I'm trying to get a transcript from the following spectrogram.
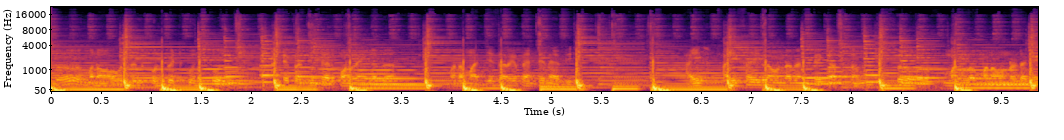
సో మనం ఒకసారి కొని పెట్టుకుంచుకోవచ్చు అంటే ప్రతిసారి కొనలేం కదా. మన మధ్య తరగతి అంటేనే అది. హై హైఫైగా ఉండాలంటే కష్టం. సో మనలో మనం ఉండడానికి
